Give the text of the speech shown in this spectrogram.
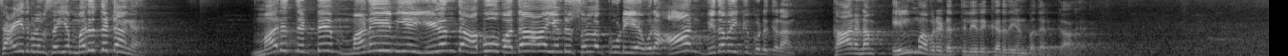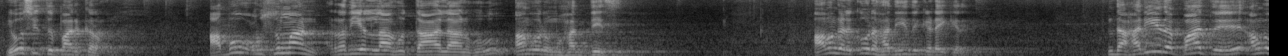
சயீத் பின் செய்ய மறுத்துட்டாங்க. மறுத்துட்டு மனைவியை இழந்த அபு வதா என்று சொல்லக்கூடிய ஒரு ஆண் விதவைக்கு கொடுக்கிறாங்க. காரணம் எல்மு அவரிடத்தில் இருக்கிறது என்பதற்காக. யோசித்து பார்க்கிறோம். அபு உஸ்மான் ரதியல்லாஹு தாலான்ஹு அவங்க ஒரு முஹத்தீஸ். அவங்களுக்கு ஒரு ஹதீது கிடைக்கிறது. இந்த ஹதீதை பார்த்து அவங்க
